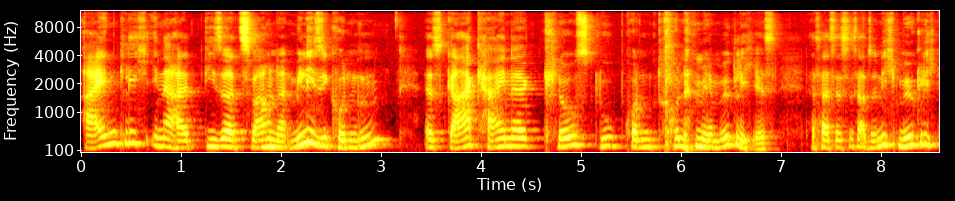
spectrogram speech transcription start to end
eigentlich innerhalb dieser 200 Millisekunden es gar keine Closed-Loop-Kontrolle mehr möglich ist. Das heißt, es ist also nicht möglich,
